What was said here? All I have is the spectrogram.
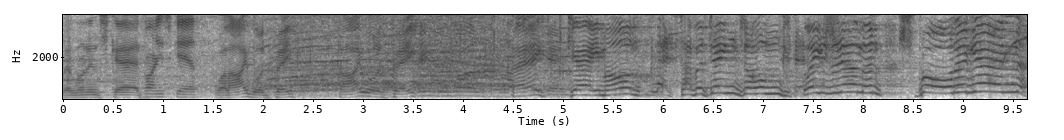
they're running scared. Running scared. Well, I would be. I would be. Hey, game on. Let's have a ding dong. Ladies and gentlemen, spawn again.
